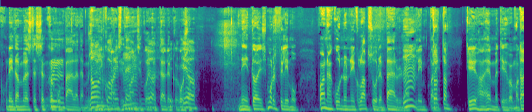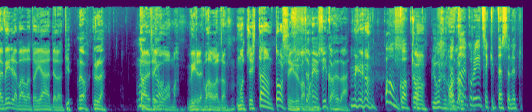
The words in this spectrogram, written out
kun niitä on myös tässä kakun päällä tämmöisiä No on niin koristeena. mansikoita Joo. täytekakussa. Joo. Niin toi smurfilimu, vanha kunnon niin kuin lapsuuden päärynä mm, limppari. totta. Ihan hemmetin hyvä maku. Tai Ville Vallaton jäätelöt. Joo, kyllä. Tai se joo. juoma, Ville Vallaton. Mutta siis tää on tosi hyvä Tämä on sika hyvä. Onko? On. No, Taikuri itsekin tässä nyt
